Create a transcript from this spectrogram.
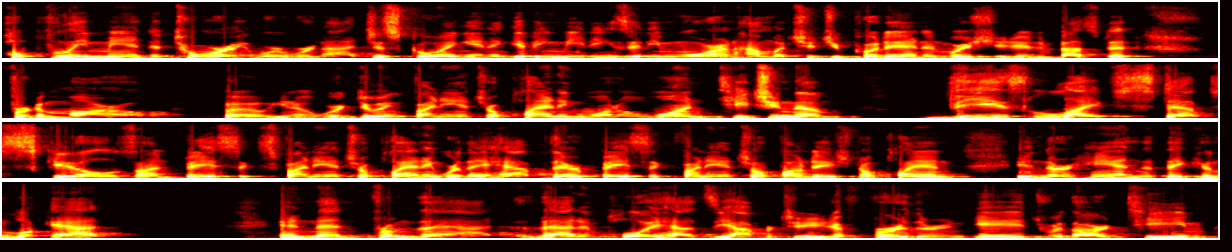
hopefully mandatory, where we're not just going in and giving meetings anymore on how much should you put in and where should you invest it for tomorrow. But you know, we're doing financial planning 101, teaching them these life step skills on basics financial planning where they have their basic financial foundational plan in their hand that they can look at and then from that, that employee has the opportunity to further engage with our team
